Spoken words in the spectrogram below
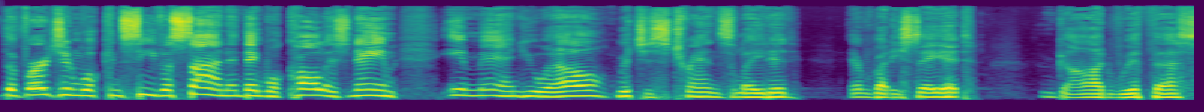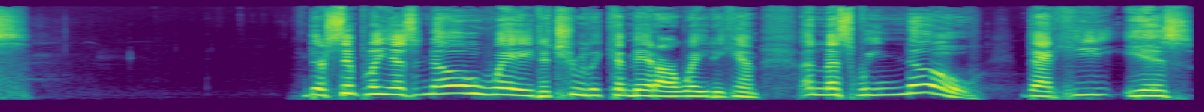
the virgin will conceive a son, and they will call his name Emmanuel, which is translated, everybody say it, God with us. There simply is no way to truly commit our way to Him unless we know that He is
